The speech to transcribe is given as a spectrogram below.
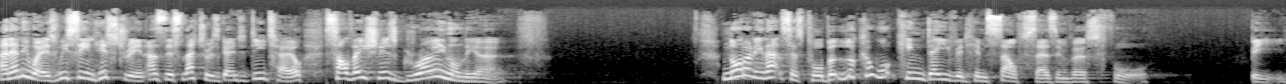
And anyway, as we see in history, and as this letter is going to detail, salvation is growing on the earth. Not only that, says Paul, but look at what King David himself says in verse 4b,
